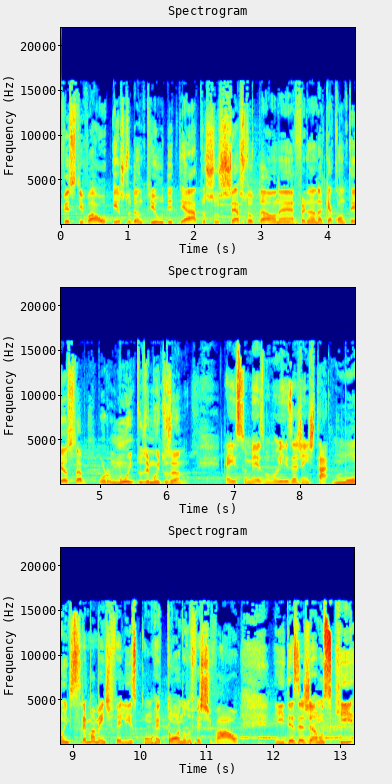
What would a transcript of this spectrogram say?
Festival Estudantil de Teatro, sucesso total, né, Fernanda? Que aconteça por muitos e muitos anos. É isso mesmo, Luiz. A gente está muito, extremamente feliz com o retorno do festival e desejamos que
